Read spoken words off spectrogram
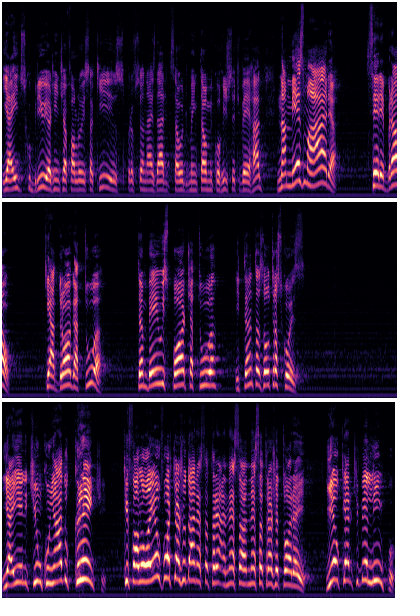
E aí descobriu, e a gente já falou isso aqui, os profissionais da área de saúde mental me corrijam se eu estiver errado, na mesma área cerebral que a droga atua, também o esporte atua e tantas outras coisas. E aí ele tinha um cunhado crente que falou: Eu vou te ajudar nessa, nessa, nessa trajetória aí. E eu quero te ver limpo.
